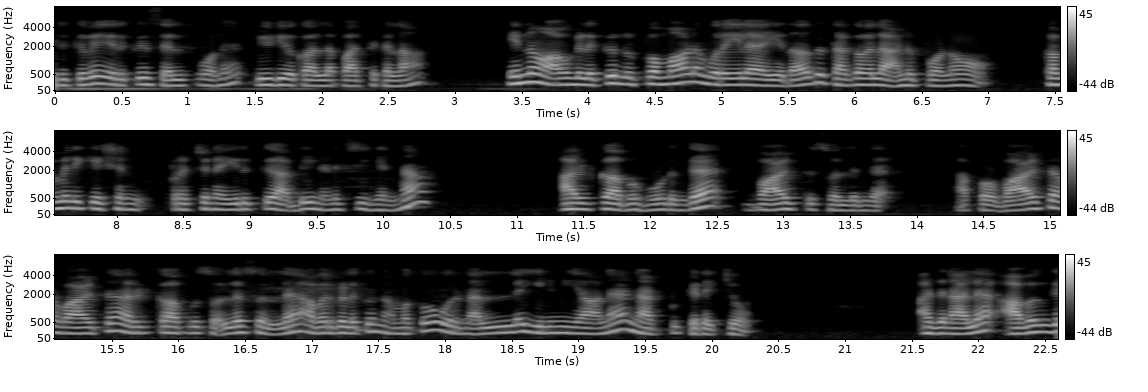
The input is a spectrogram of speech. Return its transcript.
இருக்கவே இருக்குது செல்ஃபோனு வீடியோ காலில் பார்த்துக்கலாம். இன்னும் அவங்களுக்கு நுட்பமான முறையில் ஏதாவது தகவலை அனுப்பணும். கம்யூனிகேஷன் பிரச்சனை இருக்குது அப்படின்னு நினச்சிங்கன்னா அருட்காப்பு போடுங்க வாழ்த்து சொல்லுங்கள் அப்போ வாழ்த்த வாழ்த்த அருட்காப்பு சொல்ல சொல்ல அவர்களுக்கும் நமக்கும் ஒரு நல்ல இனிமையான நட்பு கிடைக்கும். அதனால் அவங்க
